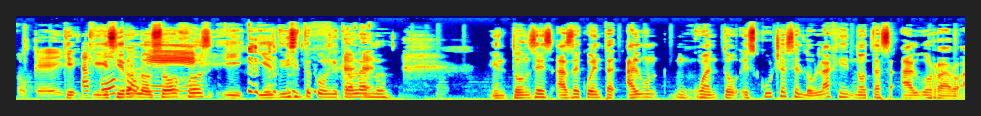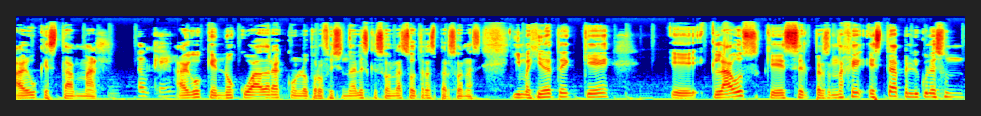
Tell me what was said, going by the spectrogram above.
Ok. Que, ¿A que los Eh. ojos y, y es Luisito Comunica hablando. Entonces, haz de cuenta, algo, en cuanto escuchas el doblaje, notas algo raro, algo que está mal, Ok. algo que no cuadra con lo profesionales que son las otras personas. Imagínate que eh, Klaus, que es el personaje, esta película es, un,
